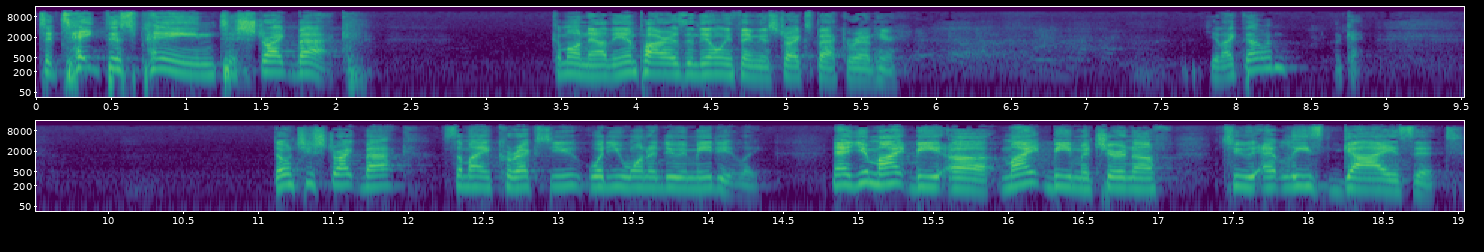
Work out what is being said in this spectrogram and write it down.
to take this pain to strike back. Come on now, the empire isn't the only thing that strikes back around here. You like that one? Okay. Don't you strike back? Somebody corrects you. What do you want to do immediately? Now you might be uh, might be mature enough to at least guise it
